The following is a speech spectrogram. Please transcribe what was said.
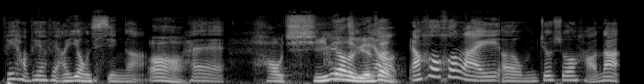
非常非常非常用心啊！啊，嘿。好奇妙的缘分。然后后来，呃，我们就说好，那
